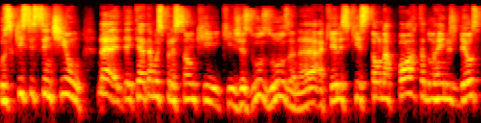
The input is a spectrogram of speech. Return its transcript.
os que se sentiam, né, tem até uma expressão que, que Jesus usa, né, aqueles que estão na porta do reino de Deus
